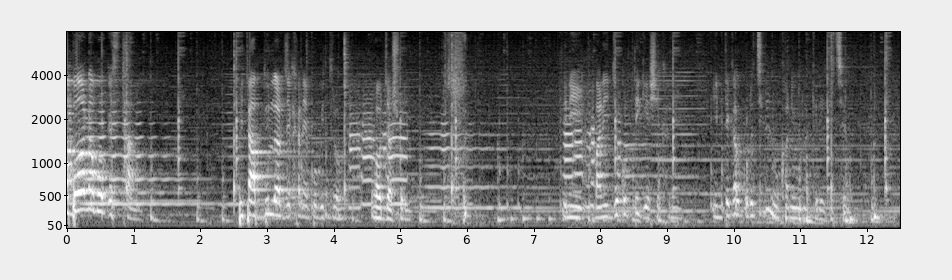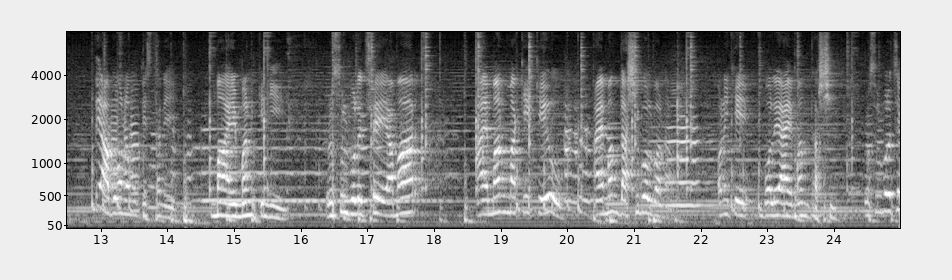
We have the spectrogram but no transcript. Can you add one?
আবহাওয়া নামক স্থান, পিতা আবদুল্লার যেখানে পবিত্র রজা শরীফ। তিনি বাণিজ্য করতে গিয়ে সেখানে ইন্তেকাল করেছিলেন, ওখানে ওনাকে রেখেছেন। আবহাওয়া নামক স্থানে মা এমানকে নিয়ে রসুল বলেছে, আমার আয়মান মাকে কেউ আয়মান দাসী বলবা না। অনেকে বলে, আয়মান দাসী। রসুল বলেছে,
